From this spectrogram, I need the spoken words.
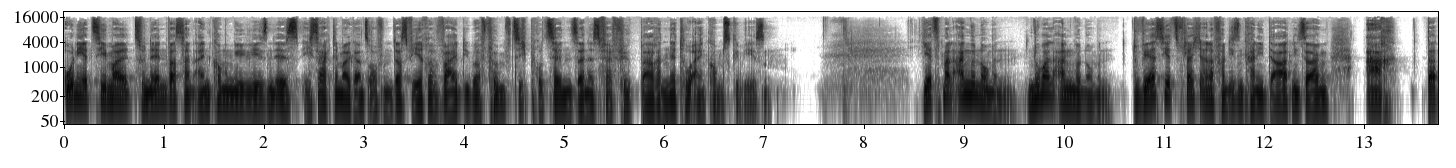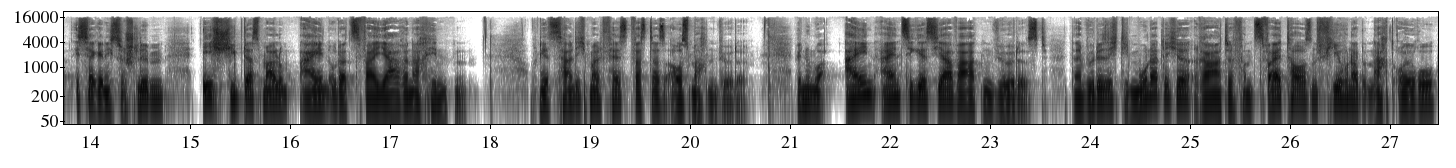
Ohne jetzt hier mal zu nennen, was sein Einkommen gewesen ist, ich sage dir mal ganz offen, das wäre weit über 50 Prozent seines verfügbaren Nettoeinkommens gewesen. Jetzt mal angenommen, nur mal angenommen, du wärst jetzt vielleicht einer von diesen Kandidaten, die sagen, ach, das ist ja gar nicht so schlimm, ich schieb das mal um ein oder zwei Jahre nach hinten. Und jetzt halte ich mal fest, was das ausmachen würde. Wenn du nur ein einziges Jahr warten würdest, dann würde sich die monatliche Rate von 2408 Euro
